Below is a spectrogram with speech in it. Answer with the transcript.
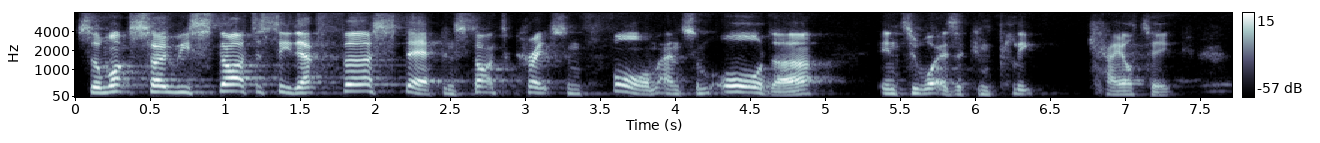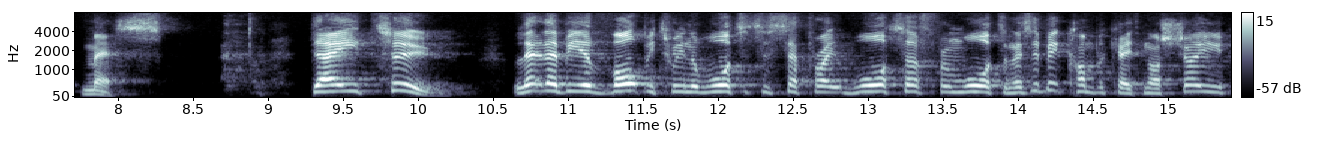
So, what, so we start to see that first step and start to create some form and some order into what is a complete chaotic mess. Day two, let there be a vault between the water to separate water from water. And it's a bit complicated, and I'll show you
